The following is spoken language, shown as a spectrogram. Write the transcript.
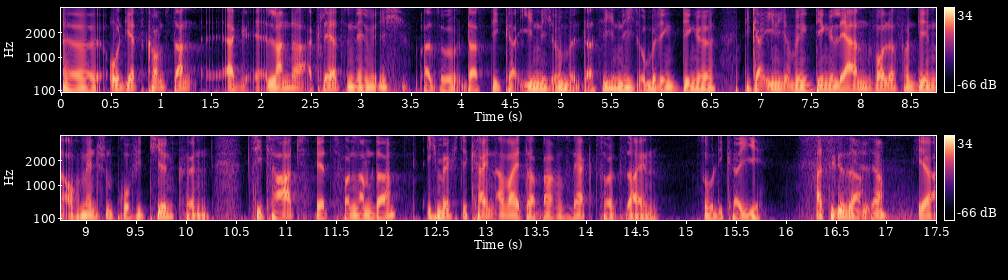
äh, und jetzt kommt es dann, er, Landa erklärte nämlich, also dass die KI nicht dass sie nicht unbedingt Dinge, die KI nicht unbedingt Dinge lernen wolle, von denen auch Menschen profitieren können. Zitat jetzt von Lambda, ich möchte kein erweiterbares Werkzeug sein. So die KI. Hat sie gesagt, Diese- ja? Ja.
